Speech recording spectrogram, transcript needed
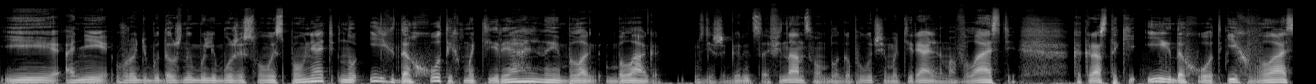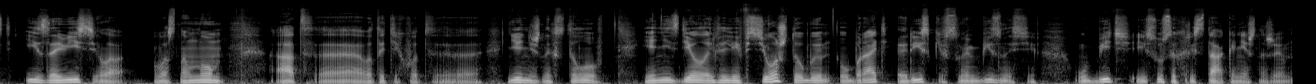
И они вроде бы должны были Божье Слово исполнять, но их доход, их материальное благо, благо здесь же говорится о финансовом благополучии, материальном, о власти, как раз-таки их доход, их власть и зависела в основном от э, вот этих вот э, денежных столов. И они сделали все, чтобы убрать риски в своем бизнесе, убить Иисуса Христа, конечно же,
